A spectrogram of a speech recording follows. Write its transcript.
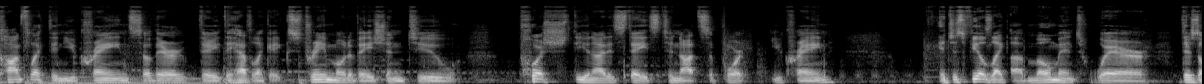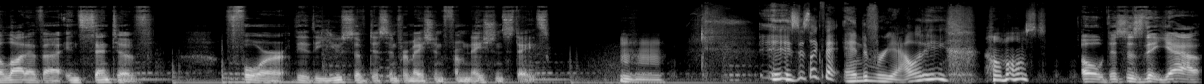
conflict in Ukraine. So they're, they, they have like extreme motivation to push the United States to not support Ukraine. It just feels like a moment where there's a lot of uh, incentive for the, the use of disinformation from nation states. hmm Is this like the end of reality almost? Oh, this is the, yeah.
